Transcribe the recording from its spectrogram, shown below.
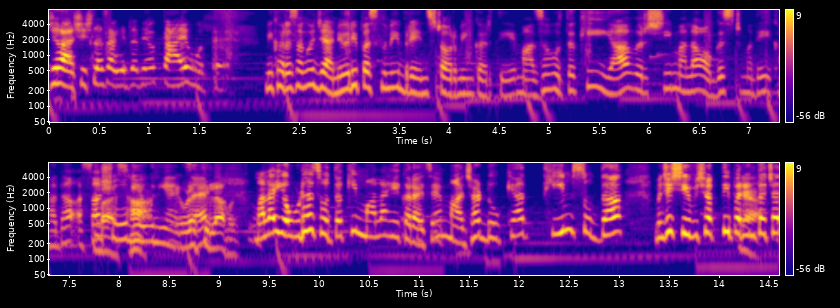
जेव्हा आशिषला सांगितलं तेव्हा काय होतं? मी खरं सांगू जानेवारीपासून मी ब्रेन स्टॉर्मिंग करते माझं होतं की या वर्षी मला ऑगस्टमध्ये एखादा असा शो घेऊन यायचा आहे. मला एवढंच होतं की मला हे करायचं आहे माझ्या डोक्यात थीम सुद्धा म्हणजे शिवशक्तीपर्यंतच्या.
